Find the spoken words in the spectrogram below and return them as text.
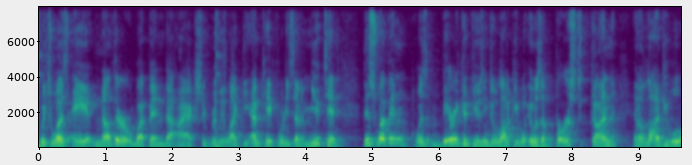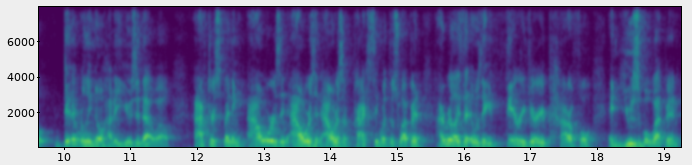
which was a, another weapon that I actually really liked, the MK47 Mutant. This weapon was very confusing to a lot of people. It was a burst gun, and a lot of people didn't really know how to use it that well. After spending hours and hours and hours of practicing with this weapon, I realized that it was a very, very powerful and usable weapon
